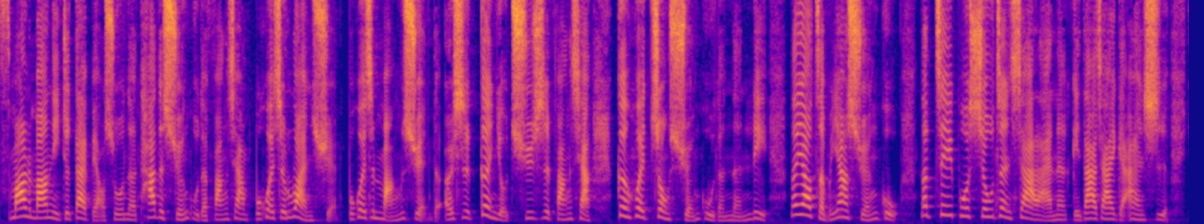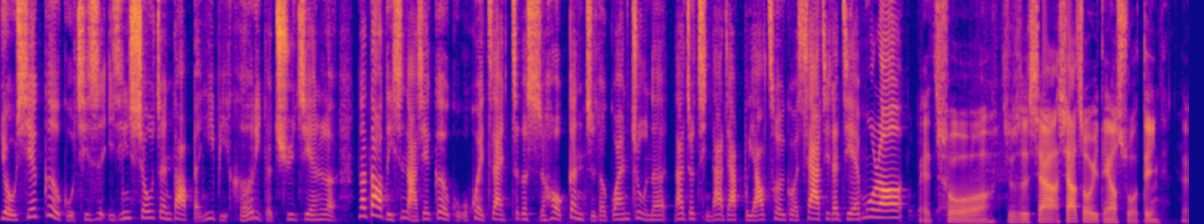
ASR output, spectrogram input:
Smart Money 就代表说呢，它的选股的方向不会是乱选，不会是盲选的，而是更有趋势方向，更会重选股的能力。那要怎么样选股？那这一波修正下来呢，给大家一个暗示，有些个股其实已经修正到本一比合理的区间了。那到底是哪些个股会在这个时候更值得关注呢？那就请大家不要错过下期的节目喽。没错，就是下下周一定要锁定。对。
